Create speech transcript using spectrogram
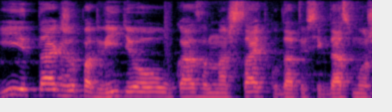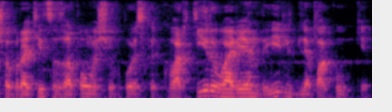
И также под видео указан наш сайт, куда ты всегда сможешь обратиться за помощью в поисках квартиры в аренду или для покупки.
